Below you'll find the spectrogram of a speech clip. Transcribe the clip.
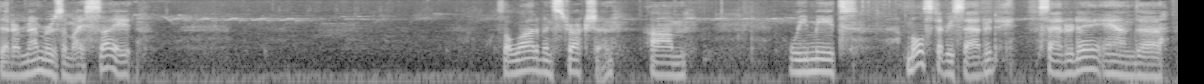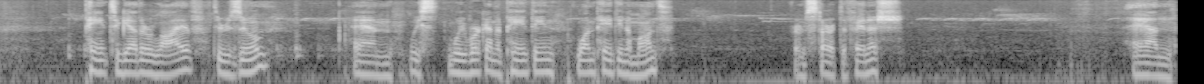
that are members of my site, There's a lot of instruction. Um, we meet most every Saturday, Saturday, and uh, paint together live through Zoom. And we we work on a painting, one painting a month, from start to finish. And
